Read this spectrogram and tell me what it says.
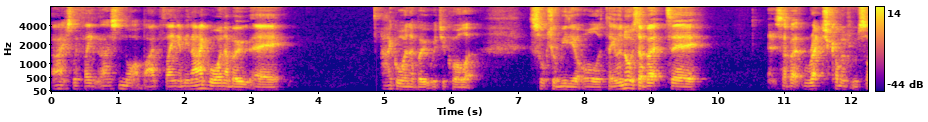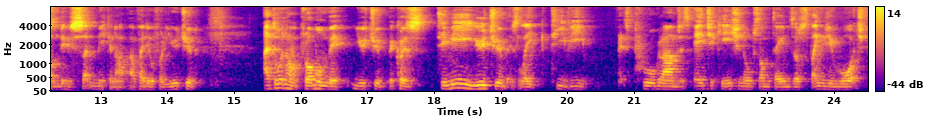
actually think that's not a bad thing. I mean, I go on about, uh, I go on about what you call it, social media all the time. I know it's a bit, uh, it's a bit rich coming from somebody who's sitting making a, a video for YouTube. I don't have a problem with YouTube because to me, YouTube is like TV. It's programs, it's educational sometimes, there's things you watch.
